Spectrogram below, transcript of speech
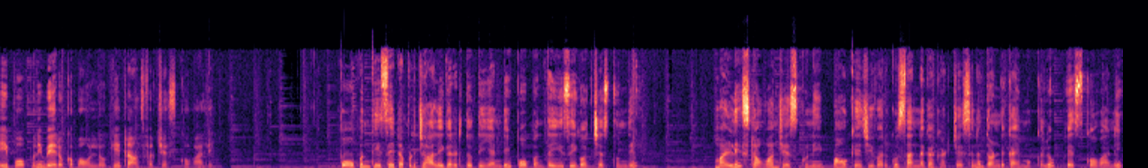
ఈ పోపుని వేరొక బౌల్లోకి ట్రాన్స్ఫర్ చేసుకోవాలి. పోపుని తీసేటప్పుడు జాలి గరిటతో తీయండి. పోపు అంతా ఈజీగా వచ్చేస్తుంది. మళ్ళీ స్టవ్ ఆన్ చేసుకుని పావు కేజీ వరకు సన్నగా కట్ చేసిన దొండకాయ ముక్కలు వేసుకోవాలి.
